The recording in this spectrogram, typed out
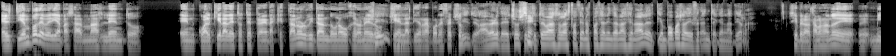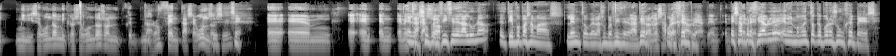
el tiempo debería pasar más lento en cualquiera de estos tres planetas que están orbitando un agujero negro Sí, que sí. en la Tierra por defecto. Sí, a ver, de hecho, si Sí. tú te vas a la Estación Espacial Internacional, el tiempo pasa diferente que en la Tierra. Sí, pero estamos hablando de eh, mi- milisegundos, microsegundos, son Claro. fentasegundos. Sí, sí. Eh, em, en, en- este la caso, superficie de la Luna, el tiempo pasa más lento que en la superficie de Ya, la pero Tierra. no es por apreciable, ejemplo. Es apreciable no- en el momento que pones un GPS,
